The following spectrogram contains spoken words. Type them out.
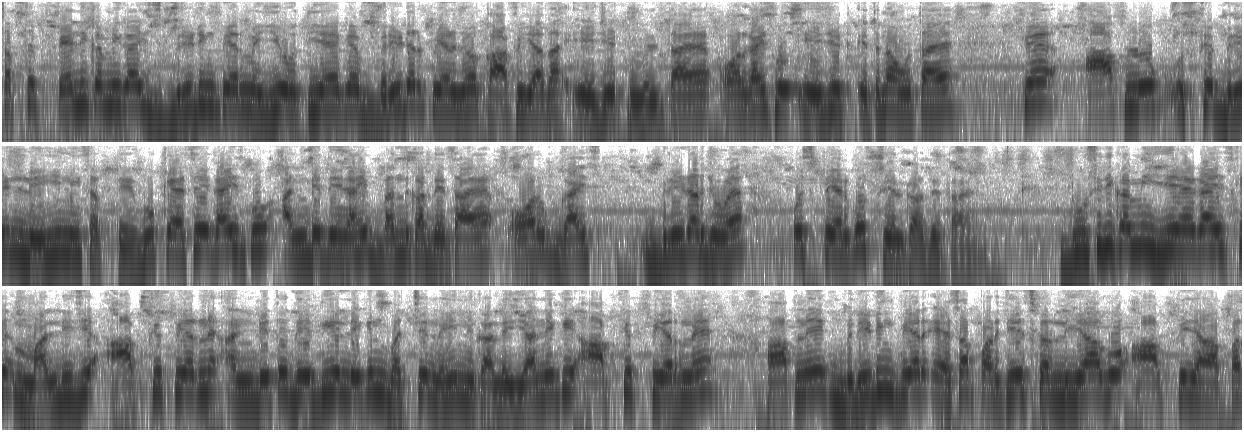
सबसे पहली कमी गाइस ब्रीडिंग पेयर में ये होती है कि ब्रीडर पेयर जो है काफ़ी ज़्यादा एजिट मिलता है। और गाइस वो एजिट इतना होता है कि आप लोग उससे ब्रीड ले ही नहीं सकते। वो कैसे गाइस वो अंडे देना ही बंद कर देता है और गाइस ब्रीडर जो है उस पेयर को सेल कर देता है। दूसरी कमी ये है गाइस कि मान लीजिए आपके पेयर ने अंडे तो दे दिए, लेकिन बच्चे नहीं निकाले। यानी कि आपके पेयर ने आपने एक ब्रीडिंग पेयर ऐसा परचेज कर लिया, वो आपके यहाँ पर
